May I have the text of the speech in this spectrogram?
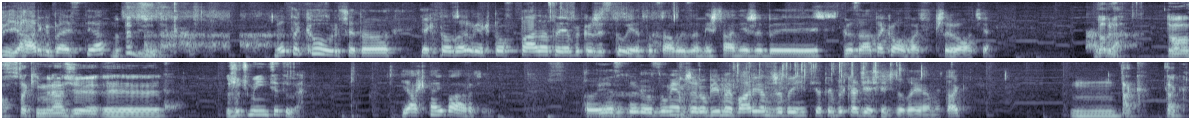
Jark, bestia? No pewnie, że tak. No to kurczę, to jak, to jak to wpada, to ja wykorzystuję to całe zamieszanie, żeby go zaatakować w przelocie. Dobra, to w takim razie yy, rzućmy inicjatywę. Jak najbardziej. To jest, rozumiem, że robimy wariant, że do inicjatywy K10 dodajemy, tak? Mm, tak, tak.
